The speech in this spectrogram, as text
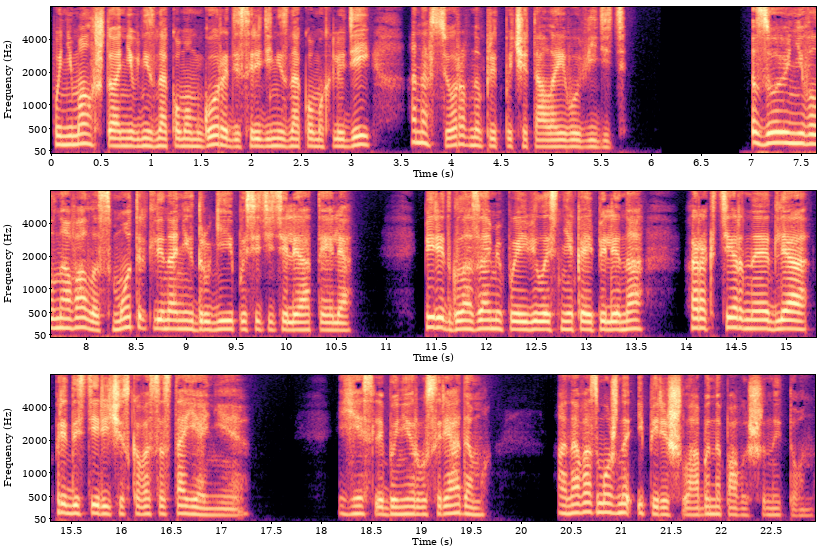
понимал, что они в незнакомом городе среди незнакомых людей, она все равно предпочитала его видеть. Зою не волновало, смотрят ли на них другие посетители отеля. Перед глазами появилась некая пелена, характерная для предыстерического состояния. Если бы не Рус рядом, она, возможно, и перешла бы на повышенный тон.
